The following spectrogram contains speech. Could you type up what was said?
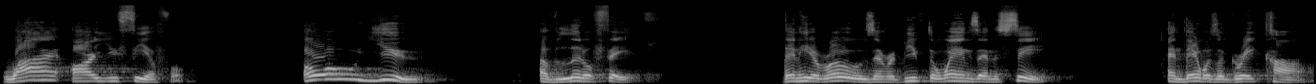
Why are you fearful? O you of little faith. Then he arose and rebuked the winds and the sea and there was a great calm.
